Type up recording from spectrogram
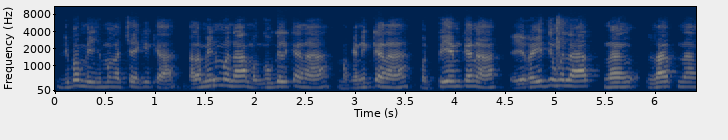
Di ba may mga checky ka? Alamin mo na, mag-google ka na, makinig ka na, mag-PM ka na, i-ready mo lahat ng lahat ng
